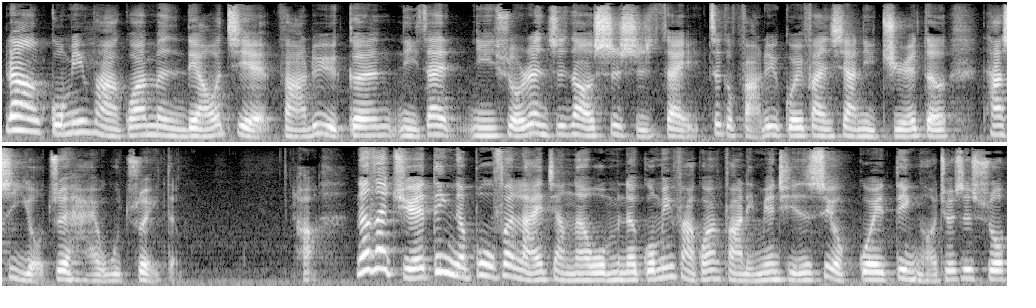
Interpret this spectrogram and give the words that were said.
让国民法官们了解法律跟你在你所认知到的事实，在这个法律规范下，你觉得他是有罪还无罪的。好，那在决定的部分来讲呢，我们的国民法官法里面其实是有规定哦，就是说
